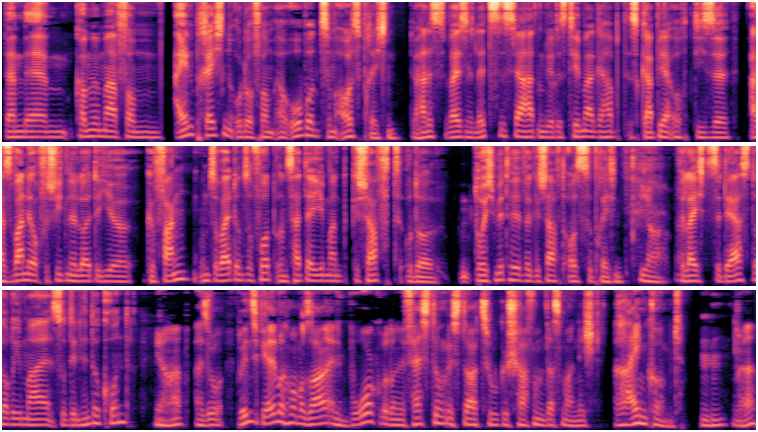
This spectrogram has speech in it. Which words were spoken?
dann ähm, kommen wir mal vom Einbrechen oder vom Erobern zum Ausbrechen. Du hattest, weiß nicht, letztes Jahr hatten wir das Thema gehabt. Es gab ja auch diese, also waren ja auch verschiedene Leute hier gefangen und so weiter und so fort. Und es hat ja jemand geschafft oder durch Mithilfe geschafft auszubrechen. Ja. Vielleicht zu der Story mal so den Hintergrund? Ja, also prinzipiell muss man mal sagen, eine Burg oder eine Festung ist dazu geschaffen, dass man nicht reinkommt. Mhm. Ja?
